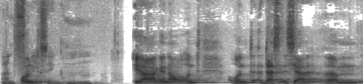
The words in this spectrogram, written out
Unfreezing. Und, mhm. Ja, genau. Und, und das ist ja ähm,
